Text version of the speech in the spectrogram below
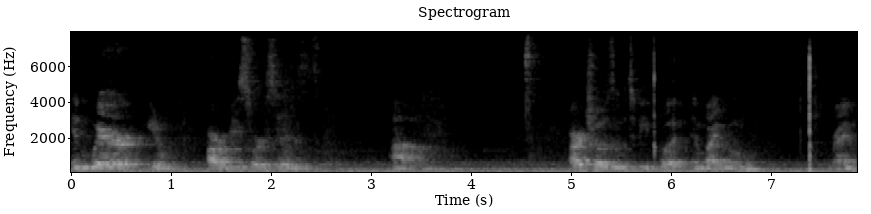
And where, you know, our resources, um, are chosen to be put and by whom, right?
